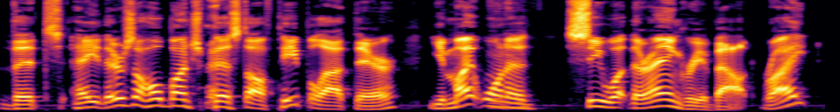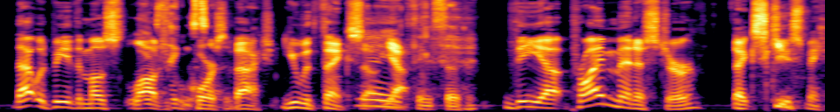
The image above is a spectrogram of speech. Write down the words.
that, hey, there's a whole bunch of pissed off people out there. You might want to see what they're angry about, right? That would be the most logical course so. of action. You would think so. Yeah, yeah. think so. The uh, prime minister excuse me,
